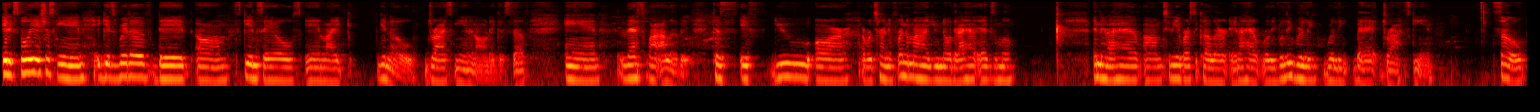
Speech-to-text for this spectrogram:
it exfoliates your skin. It gets rid of dead um, skin cells and like, you know, dry skin and all that good stuff. And that's why I love it. Because if you are a returning friend of mine, you know that I have eczema and then I have um, tinea versicolor and I have really, really, really, really bad dry skin. So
